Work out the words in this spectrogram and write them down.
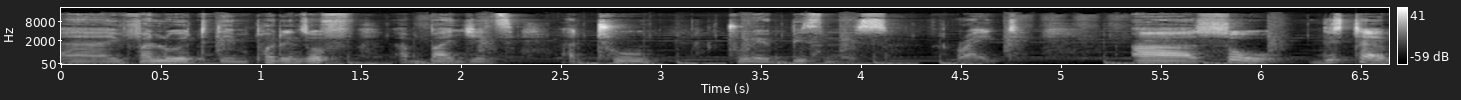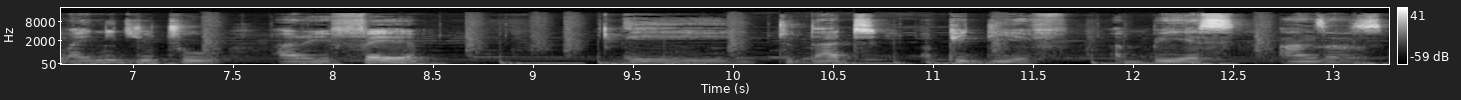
uh, evaluate the importance of budgets to to a business, right? Uh, so this time I need you to refer to that PDF, BS answers,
